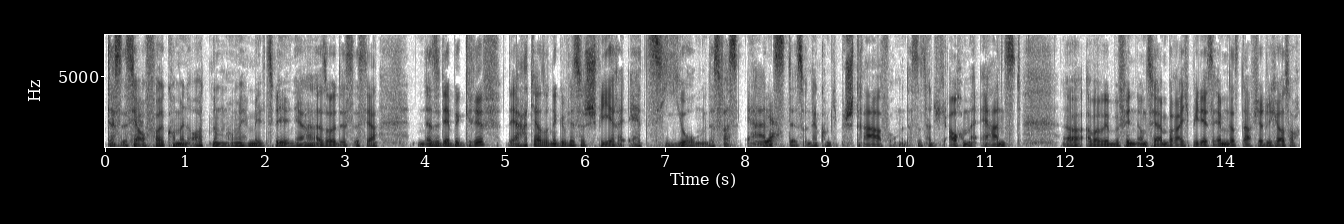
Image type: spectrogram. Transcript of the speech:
Das ist ja auch vollkommen in Ordnung, um Himmels Willen, ja. Also das ist ja, also der Begriff, der hat ja so eine gewisse schwere Erziehung, das ist was Ernstes ja. und dann kommt die Bestrafung und das ist natürlich auch immer ernst. Äh, aber wir befinden uns ja im Bereich BDSM, das darf ja durchaus auch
